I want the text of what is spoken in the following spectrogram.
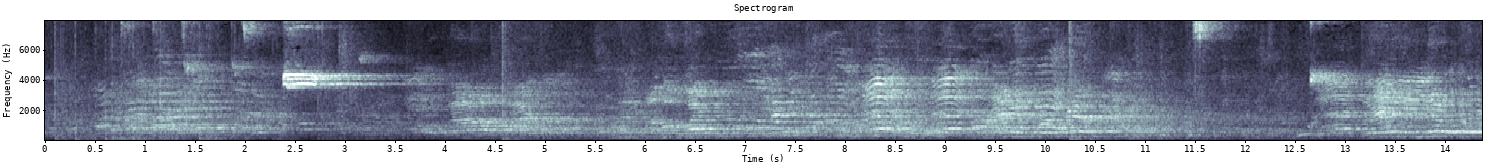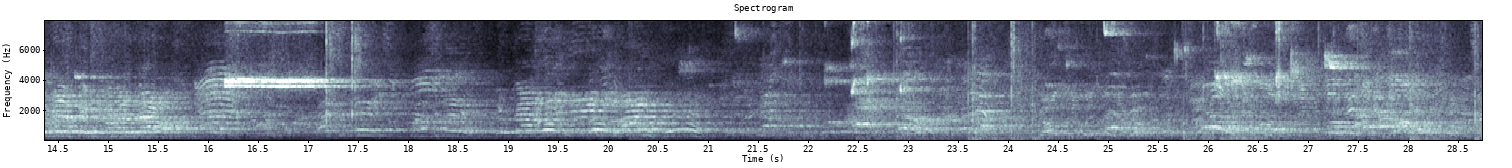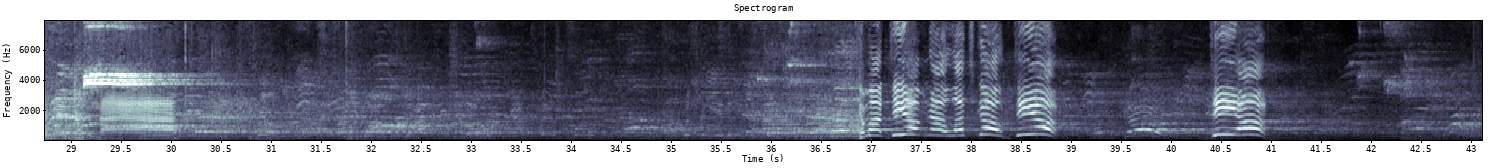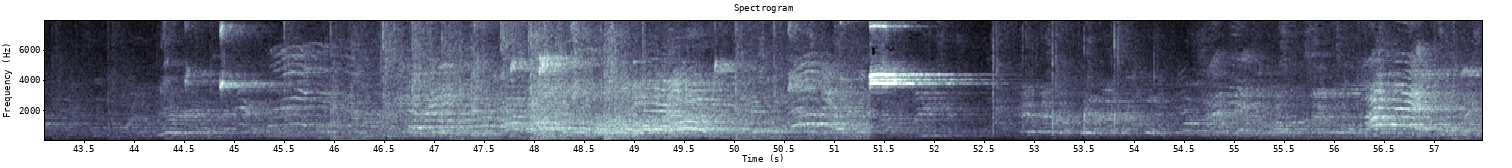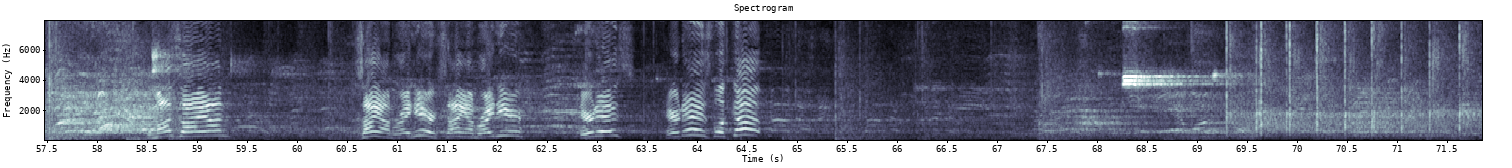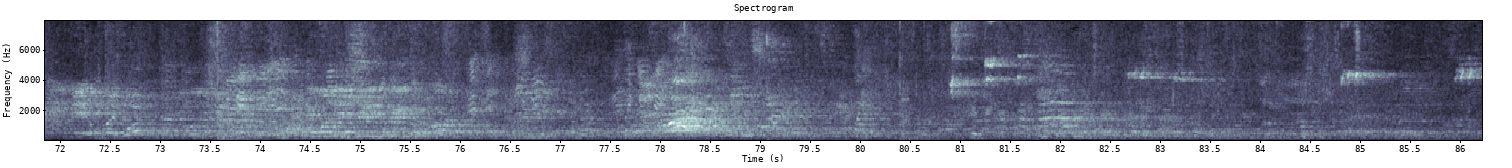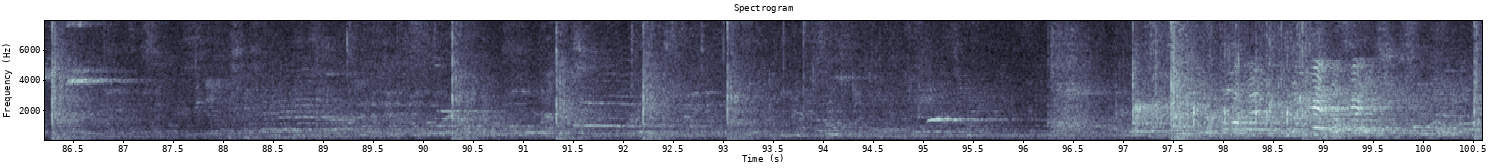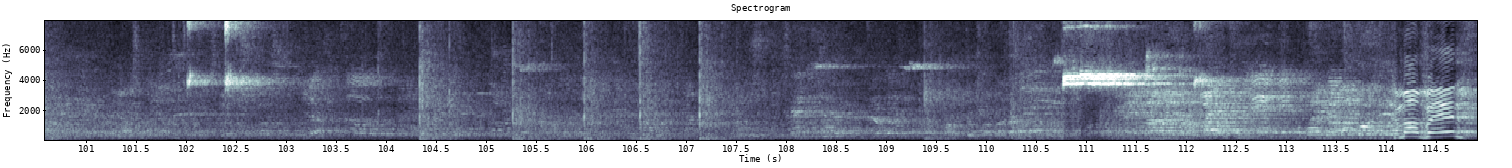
Nah. Come on, D up now. Let's go. D up. D up. Come on, Zion. Zion, right here. Zion, right here. Here it is. Here it is. Look up. Come on, Van.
